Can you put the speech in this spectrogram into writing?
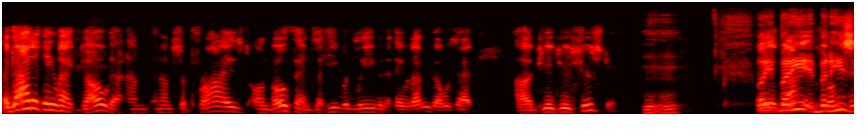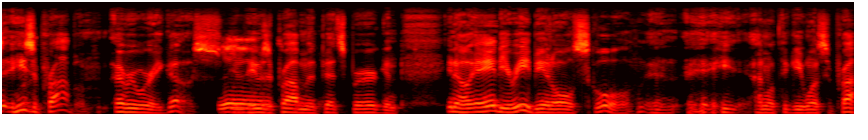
a guy that they let go, that I'm, and I'm surprised on both ends that he would leave and that they would let him go was that uh, Juju Schuster. hmm Well, but he, but he's he's a problem everywhere he goes. He- he was a problem in Pittsburgh, and you know Andy Reid being old school, he I don't think he wants to pro.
